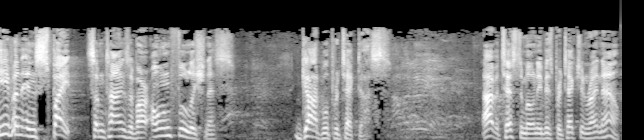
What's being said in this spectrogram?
even in spite sometimes of our own foolishness, God will protect us. I have a testimony of His protection right now.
